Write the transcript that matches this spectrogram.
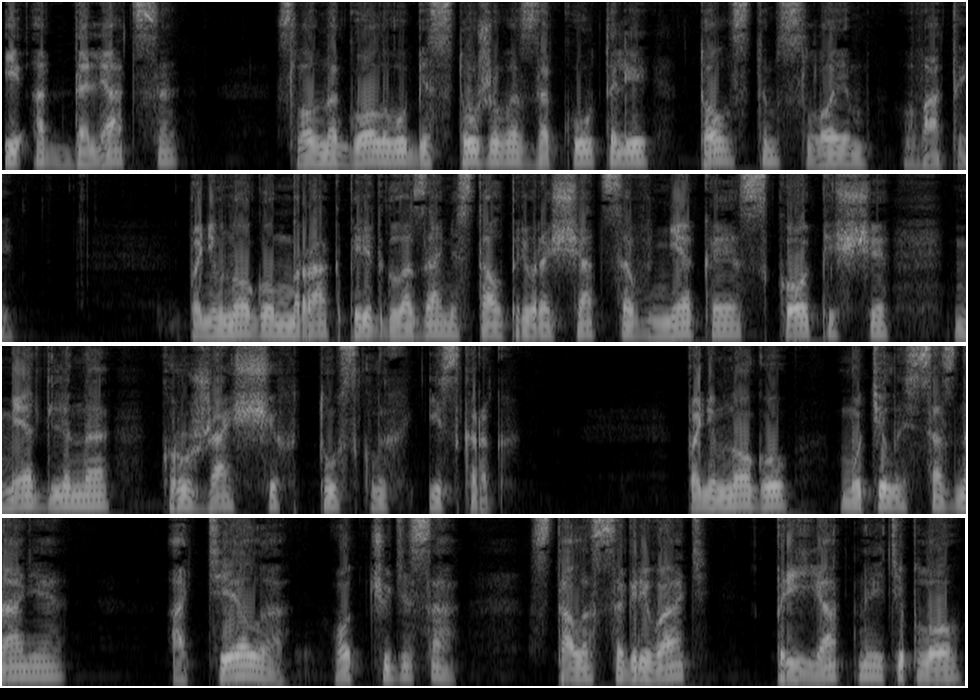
и отдаляться, словно голову Бестужева закутали толстым слоем ваты. Понемногу мрак перед глазами стал превращаться в некое скопище медленно кружащих тусклых искорок. Понемногу мутилось сознание, а тело, от чудеса, стало согревать приятное тепло,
